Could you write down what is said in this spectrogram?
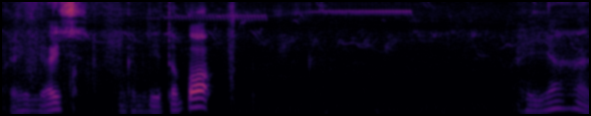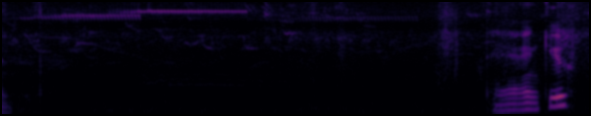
Okay guys, hanggang dito po. Ayan. Thank you.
